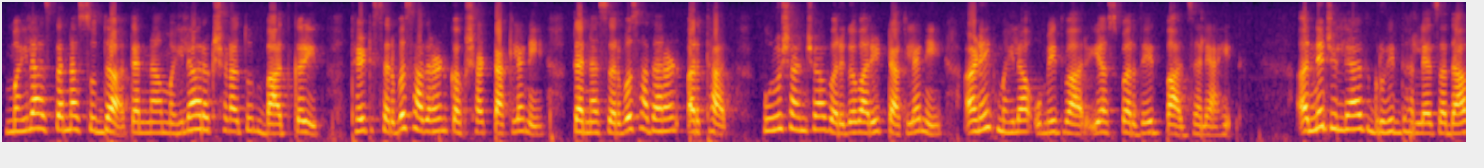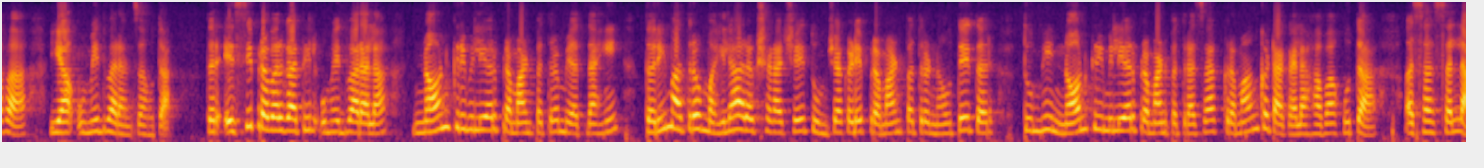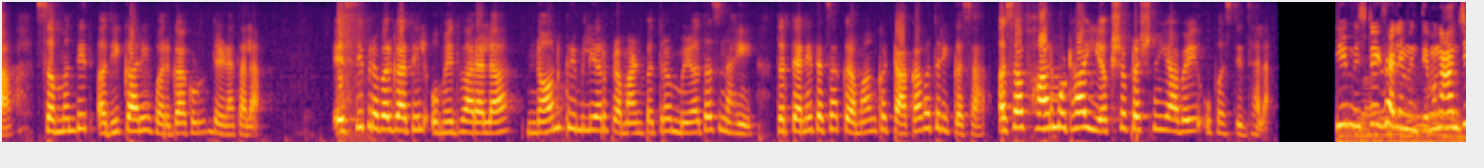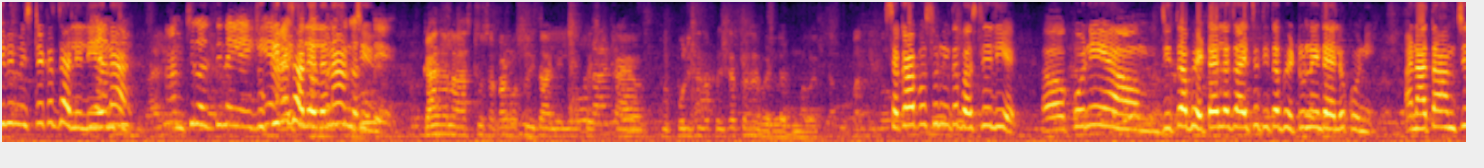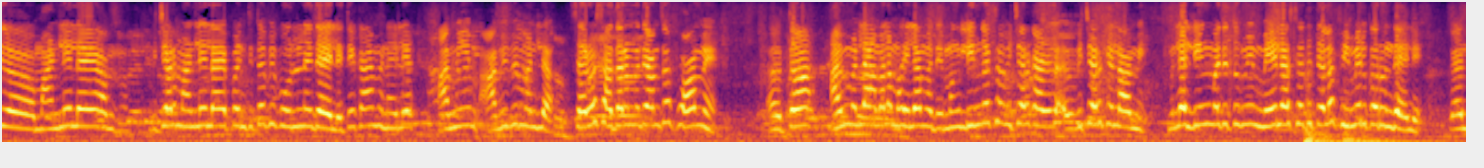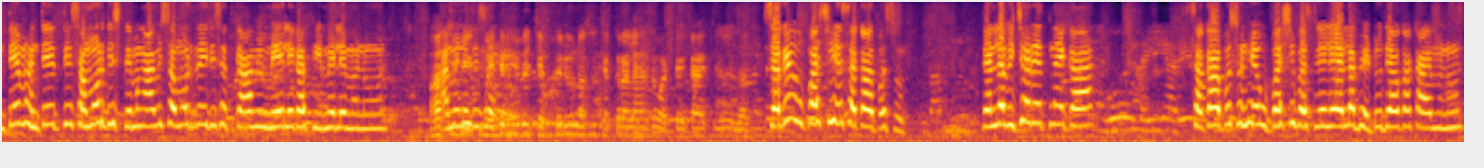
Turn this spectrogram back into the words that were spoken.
महिला असताना सुद्धा त्यांना महिला आरक्षणातून बाद करीत थेट सर्वसाधारण कक्षात टाकल्याने त्यांना सर्वसाधारण अर्थात पुरुषांच्या वर्गवारीत टाकल्याने अनेक महिला उमेदवार या स्पर्धेत बाद झाल्या आहेत. अन्य जिल्ह्यात गृहीत धरल्याचा दावा या उमेदवारांचा होता. तर एससी प्रवर्गातील उमेदवाराला नॉन क्रिमिलियर प्रमाणपत्र मिळत नाही तरी मात्र महिला आरक्षणाचे तुमच्याकडे प्रमाणपत्र नव्हते तर तुम्ही नॉन क्रिमिलियर प्रमाणपत्राचा क्रमांक टाकायला हवा होता असा सल्ला संबंधित अधिकारी वर्गाकडून देण्यात आला. एससी प्रवर्गातील उमेदवाराला नॉन क्रिमिलियर प्रमाणपत्र मिळतच नाही तर त्याने त्याचा क्रमांक टाकावा तरी कसा? असा फार मोठा यक्ष प्रश्न यावेळी उपस्थित झाला. ती मिस्टेक झाली म्हणते. मग आमची बी मिस्टेकच झालेली आहे ना. आमची गलती नाही आहे. ही चुकीने झालेलं ना आमची. काय झालं? आज तू सकाळपासून इथं आलेली आहे. कशी काय पोलिसांचा प्रतिसाद कसा भेटला तुम्हाला? सकाळपासून इथं बसलेली आहे. अं, कोणी अं, जिथं भेटायला जायचं तिथं भेटू नाही द्यायला कोणी. आणि आता आमचे अं, मांडलेलं आहे विचार मांडलेला आहे पण तिथं बी बोलू नाही द्यायला. ते काय म्हणाले? आम्ही आम्ही बी म्हणलं सर्वसाधारणमध्ये आमचा फॉर्म आहे. तर आम्ही म्हणलं आम्हाला महिलामध्ये. मग लिंगाचा विचार काढला विचार केला आम्ही. म्हणलं लिंगमध्ये तुम्ही मेल असला तर त्याला फिमेल करून द्यायले. कारण ते म्हणते ते समोर दिसते. मग आम्ही समोर नाही दिसत का? आम्ही मेल आहे का? फिमेल आहे म्हणून. आम्ही नाही सगळे उपाशी आहे सकाळपासून. त्यांना विचार येत नाही का? सकाळपासून हे उपाशी बसलेले याला भेटू द्याव का? काय म्हणून?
